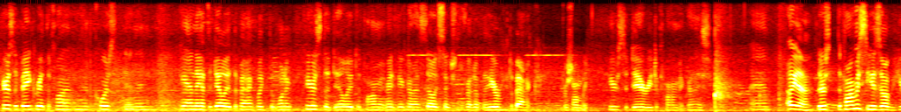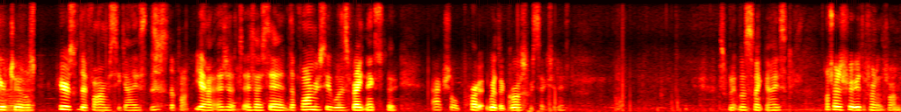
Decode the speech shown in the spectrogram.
Here's the bakery at the front, and of course, and then again they have the deli at the back, like the one. Here's the deli department right there, guys. Deli section's right up here, the back, for some reason. Here's the dairy department, guys. And oh yeah, there's the pharmacy is over here too. Here's the pharmacy, guys. This is the farm. Yeah, as, as I said, the pharmacy was right next to the actual part where the grocery section is. That's what it looks like, guys. I'll try to show you the front of the farm.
